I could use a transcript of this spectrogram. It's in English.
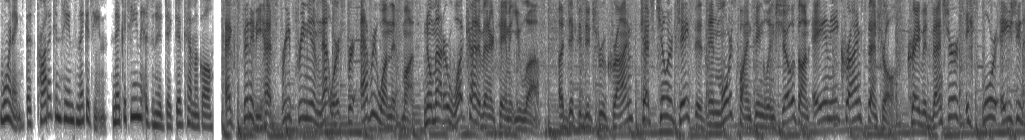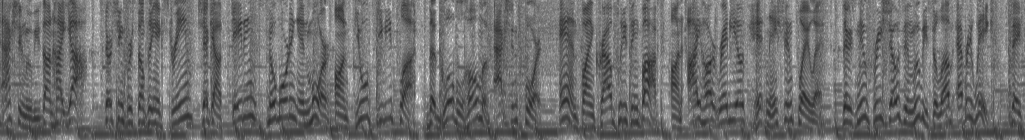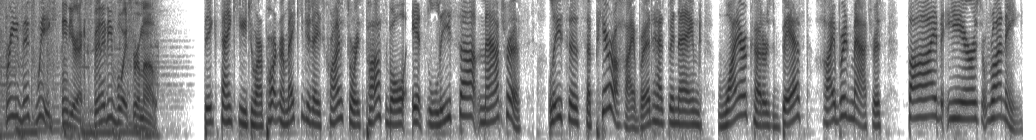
Warning this product contains nicotine. Nicotine is an addictive chemical. Xfinity has free premium networks for everyone this month, no matter what kind of entertainment you love. Addicted to true crime? Catch killer cases and more spine-tingling shows on A&E Crime Central. Crave adventure? Explore Asian action movies on Hi-YAH. Searching for something extreme? Check out skating, snowboarding, and more on Fuel TV Plus, the global home of action sports. And find crowd-pleasing bops on iHeartRadio's Hit Nation playlist. There's new free shows and movies to love every week. Say free this week in your Xfinity voice remote. Big thank you to our partner making today's crime stories possible. It's Leesa Mattress. Leesa's Sapira Hybrid has been named Wirecutter's best hybrid mattress five years running.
